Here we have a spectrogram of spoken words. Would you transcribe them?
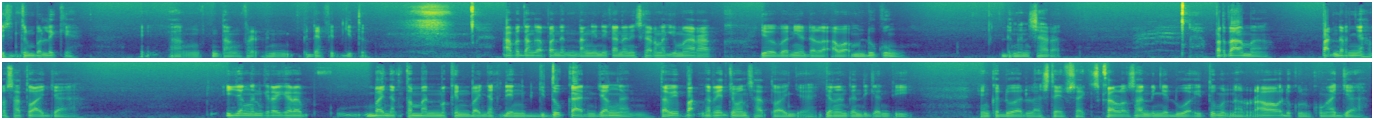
Justin Timberlake ya? Yang tentang benefit gitu. Apa tanggapan tentang ini? Karena ini sekarang lagi marak. Jawabannya adalah awak mendukung dengan syarat. Pertama partnernya harus satu aja. Jangan kira-kira banyak teman makin banyak yang digitukan jangan. Tapi partnernya cuma satu aja jangan ganti-ganti. Yang kedua adalah safe sex. Kalau seandainya dua itu menurut awal dukung-dukung aja.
